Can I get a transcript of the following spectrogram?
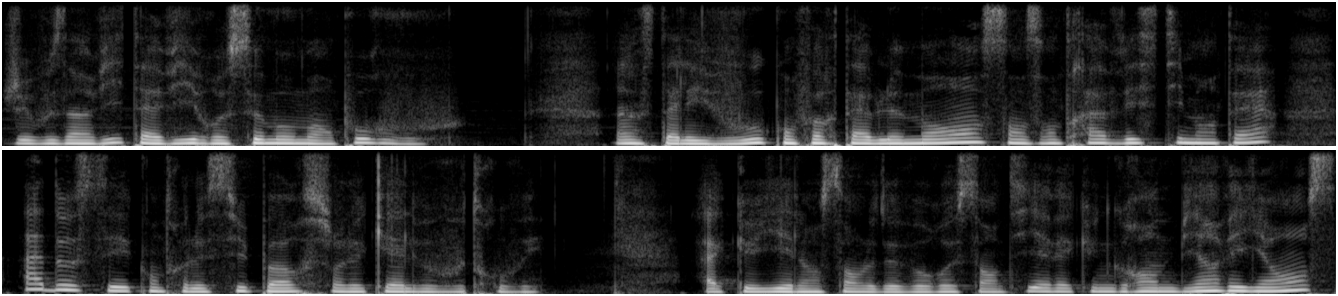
Je vous invite à vivre ce moment pour vous Installez-vous confortablement, sans entrave vestimentaire, adossé contre le support sur lequel vous vous trouvez. Accueillez l'ensemble de vos ressentis avec une grande bienveillance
